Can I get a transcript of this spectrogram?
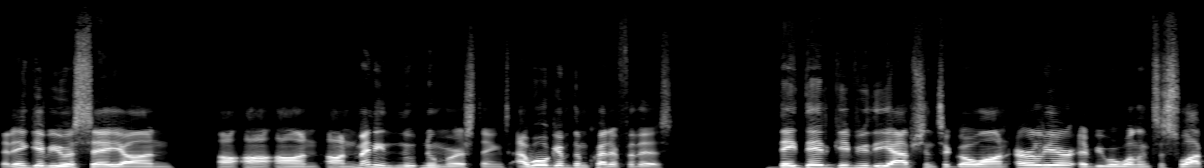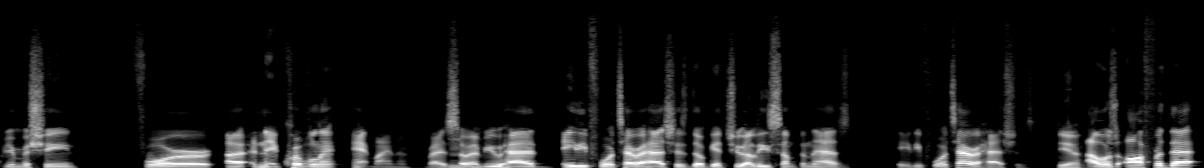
They didn't give you a say on uh, uh, on on many nu- numerous things. I will give them credit for this. They did give you the option to go on earlier if you were willing to swap your machine for uh, an equivalent Antminer, right? So Mhm. if you had 84 terahashes, they'll get you at least something that has 84 terahashes. Yeah. I was offered that.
